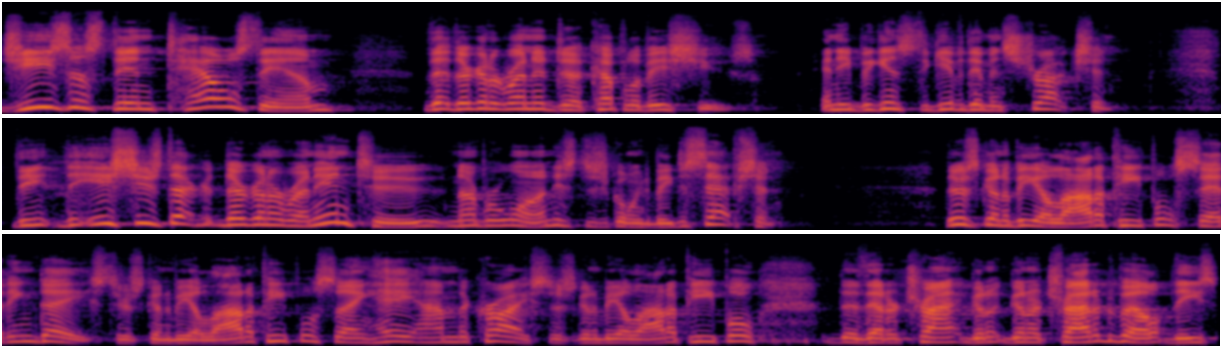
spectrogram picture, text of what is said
Jesus then tells them that they're going to run into a couple of issues, and he begins to give them instruction. The, the issues that they're going to run into, number one, is there's going to be deception. There's going to be a lot of people setting dates. There's going to be a lot of people saying, Hey, I'm the Christ. There's going to be a lot of people that are trying, going to try to develop these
